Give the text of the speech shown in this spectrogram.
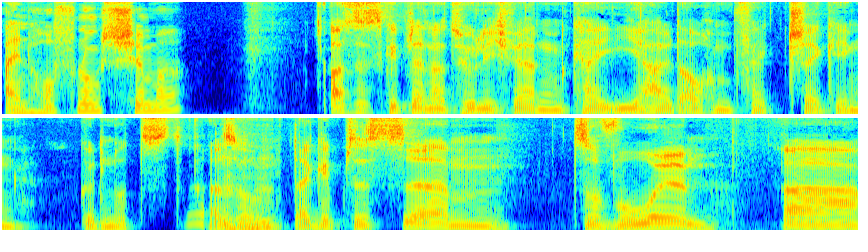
ein Hoffnungsschimmer? Also es gibt ja natürlich, werden KI halt auch im Fact-Checking genutzt. Also mhm. da gibt es ähm, sowohl äh,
